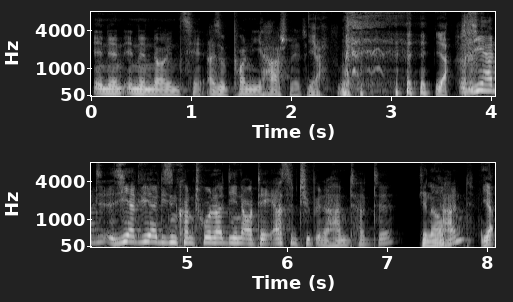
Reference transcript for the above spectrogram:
in den, in den neuen Szenen, also Pony-Haarschnitt. Ja. ja, Sie hat, sie hat wieder diesen Controller, den auch der erste Typ in der Hand hatte. genau. In der Hand? Ja.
